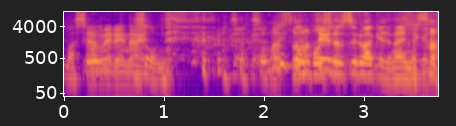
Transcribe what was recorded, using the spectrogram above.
まあそうやめれない、そうね。そまあの人を募集するわけじゃないんだけど。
